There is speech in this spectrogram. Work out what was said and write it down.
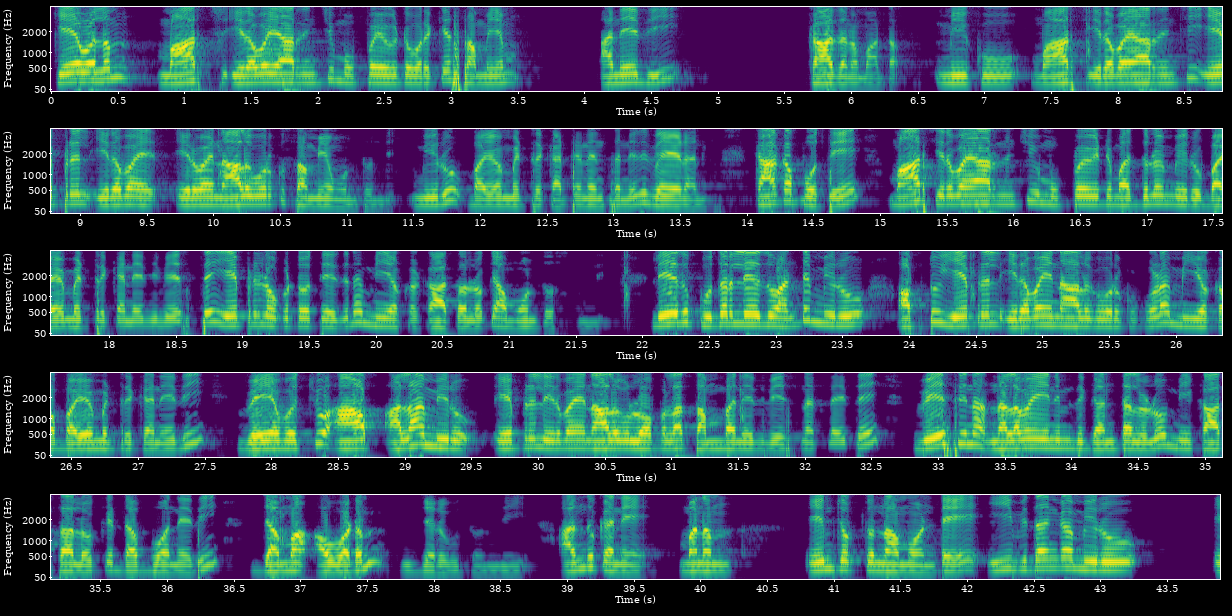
కేవలం మార్చ్ ఇరవై ఆరు నుంచి ముప్పై ఒకటి వరకే సమయం అనేది కాదనమాట. మీకు మార్చ్ ఇరవై ఆరు నుంచి ఏప్రిల్ ఇరవై ఇరవై నాలుగు వరకు సమయం ఉంటుంది. మీరు బయోమెట్రిక్ అటెండెన్స్ అనేది వేయడానికి. కాకపోతే మార్చ్ ఇరవై ఆరు నుంచి ముప్పై ఒకటి మధ్యలో మీరు బయోమెట్రిక్ అనేది వేస్తే ఏప్రిల్ ఒకటో తేదీన మీ యొక్క ఖాతాలోకి అమౌంట్ వస్తుంది. లేదు కుదరలేదు అంటే మీరు అప్ టు ఏప్రిల్ ఇరవై నాలుగు వరకు కూడా మీ యొక్క బయోమెట్రిక్ అనేది వేయవచ్చు. అలా మీరు ఏప్రిల్ ఇరవై నాలుగు లోపల తంబ్ అనేది వేసినట్లయితే వేసిన నలభై ఎనిమిది గంటలలో మీ ఖాతాలోకి డబ్బు అనేది జమ అవ్వడం జరుగుతుంది. అందుకనే మనం ఏం చెప్తున్నాము అంటే ఈ విధంగా మీరు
